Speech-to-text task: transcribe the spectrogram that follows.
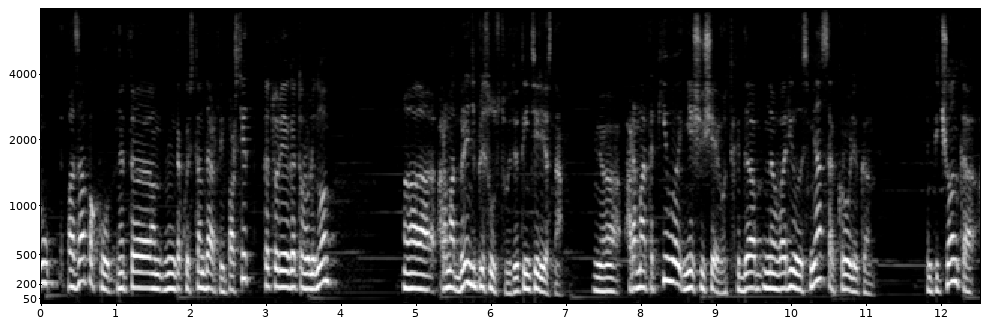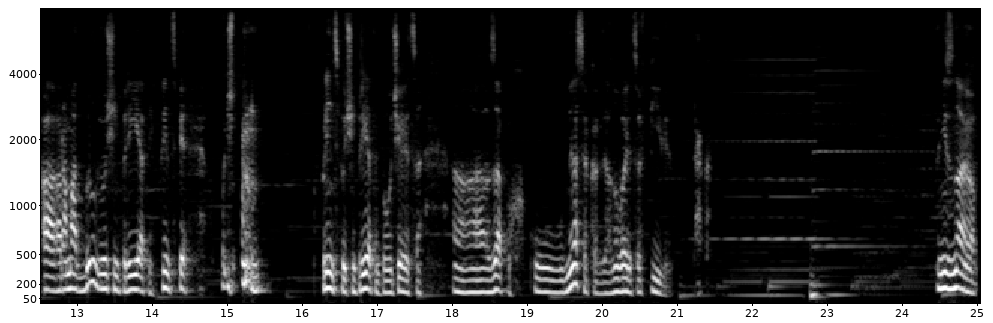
Ну, по запаху это такой стандартный паштет, который я готовлю, но э, аромат бренди присутствует, это интересно. Э, аромата пива не ощущаю. Вот когда варилось мясо кролика, печенка, а аромат был и очень приятный. В принципе, очень, в принципе, очень приятно получается э, запах у мяса, когда оно варится в пиве. Так. Не знаю,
